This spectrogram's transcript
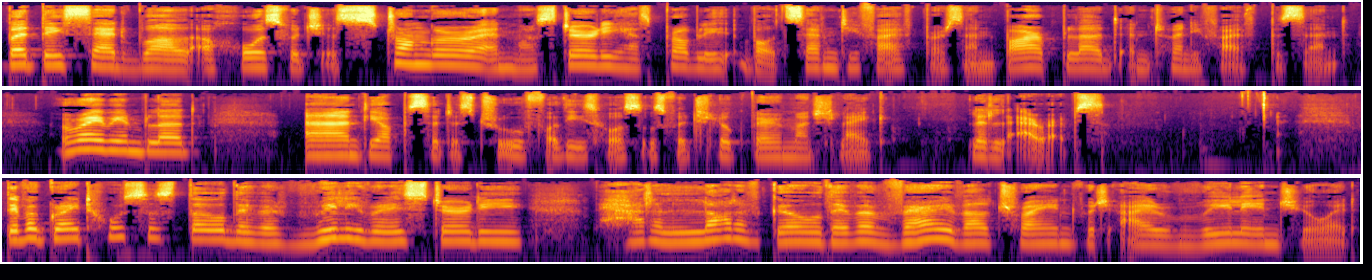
But they said, well, a horse which is stronger and more sturdy has probably about 75% barb blood and 25% Arabian blood. And the opposite is true for these horses, which look very much like little Arabs. They were great horses, though. They were really, really sturdy. They had a lot of go. They were very well trained, which I really enjoyed.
